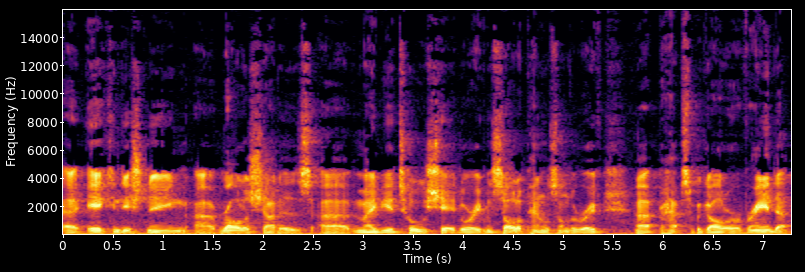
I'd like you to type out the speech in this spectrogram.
uh, air conditioning, uh, roller shutters, uh, maybe a tool shed, or even solar panels on the roof, uh, perhaps a pergola or a veranda,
